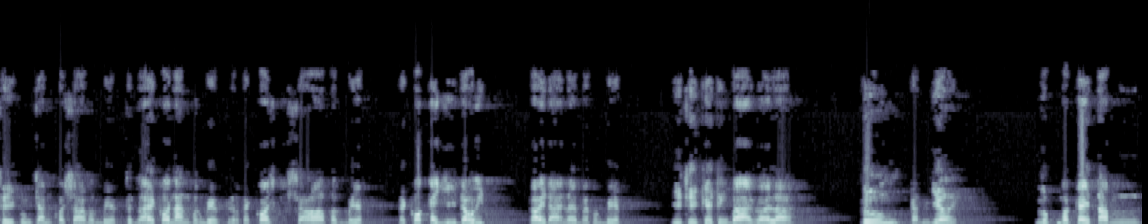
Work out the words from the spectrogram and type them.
thì cũng chẳng có sở phân biệt. Tức là phải có năng phân biệt, tức là phải có sở phân biệt. Phải có cái gì đối đối đãi lại mới phân biệt. Vậy thì cái thứ ba gọi là tướng cảnh giới. Lúc mà cái tâm,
